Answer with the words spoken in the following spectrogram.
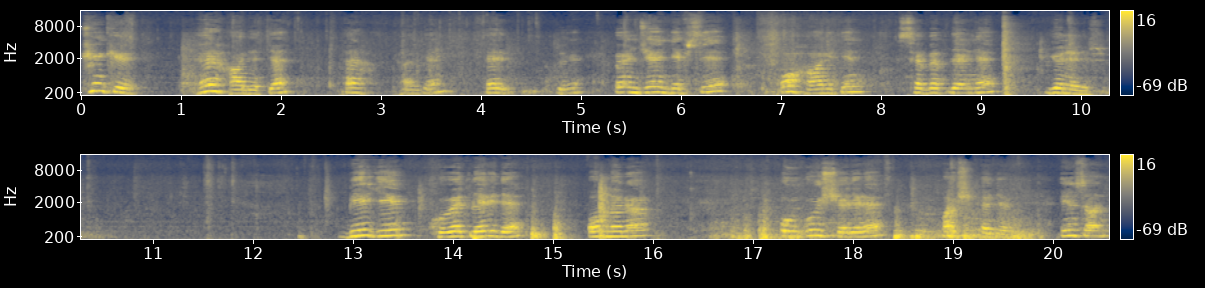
Çünkü her haletten, her halden, her önce nefsi o haletin sebeplerine yönelir. Bilgi kuvvetleri de onlara uygun şeylere baş eder. İnsan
